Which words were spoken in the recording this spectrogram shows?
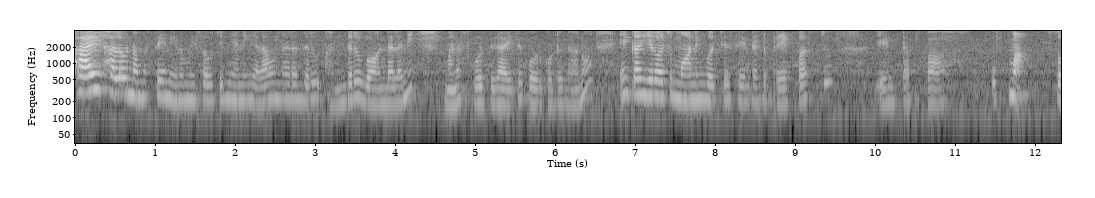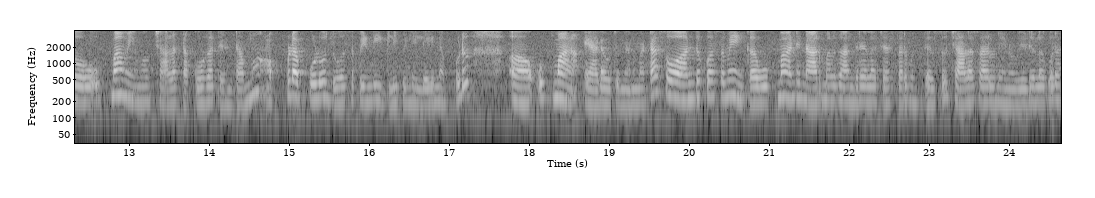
హాయ్ హలో నమస్తే. నేను మీ సౌజన్యాన్ని ఎలా ఉన్నారు అందరూ? అందరూ బాగుండాలని మనస్ఫూర్తిగా అయితే కోరుకుంటున్నాను. ఇంకా ఈరోజు మార్నింగ్ వచ్చేసి ఏంటంటే బ్రేక్ఫాస్ట్ ఏంటబ్బా? ఉప్మా. సో ఉప్మా మేము చాలా తక్కువగా తింటాము. అప్పుడప్పుడు దోశ పిండి ఇడ్లీ పిండి లేనప్పుడు ఉప్మా యాడ్ అవుతుందనమాట సో అందుకోసమే ఇంకా ఉప్మా అంటే నార్మల్గా అందరూ ఎలా చేస్తారో మీకు తెలుసు. చాలాసార్లు నేను వీడియోలో కూడా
